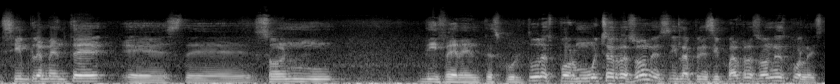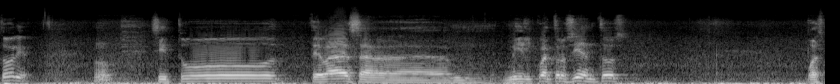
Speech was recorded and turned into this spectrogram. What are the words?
Simplemente este, son diferentes culturas por muchas razones y la principal razón es por la historia. ¿no? si tú te vas a 1400, pues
